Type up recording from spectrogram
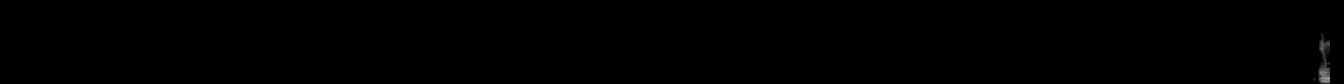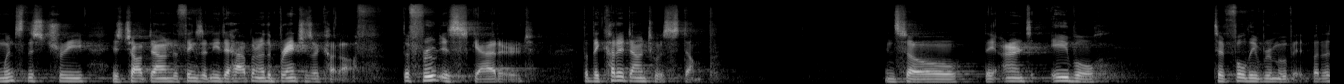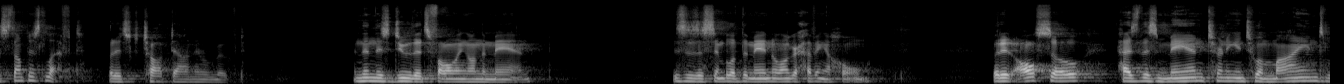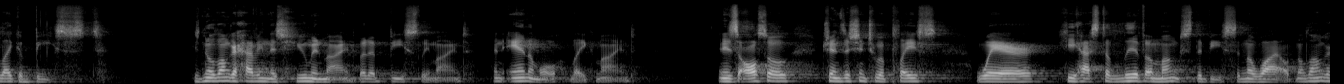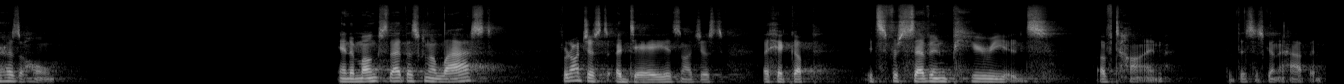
And once this tree is chopped down, the things that need to happen are the branches are cut off. The fruit is scattered, but they cut it down to a stump. And so they aren't able to fully remove it, but a stump is left, but it's chopped down and removed. And then this dew that's falling on the man. This is a symbol of the man no longer having a home. But it also has this man turning into a mind like a beast. He's no longer having this human mind, but a beastly mind, an animal like mind. And he's also transitioned to a place where he has to live amongst the beasts in the wild, no longer has a home. And amongst that, that's going to last for not just a day, it's not just a hiccup, it's for seven periods of time that this is going to happen.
